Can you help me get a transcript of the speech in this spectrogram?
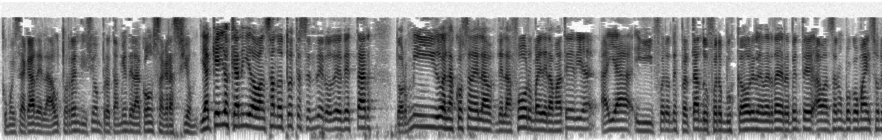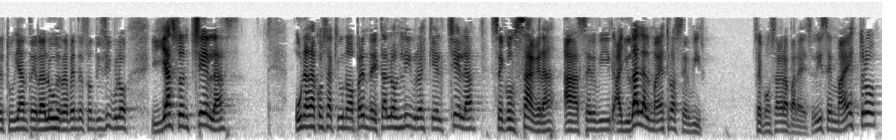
como dice acá, de la autorrendición, pero también de la consagración. Y aquellos que han ido avanzando en todo este sendero, desde estar dormidos en las cosas de la, de la forma y de la materia, allá, y fueron despertando, y fueron buscadores de la verdad, y de repente avanzaron un poco más y son estudiantes de la luz, y de repente son discípulos, y ya son chelas, una de las cosas que uno aprende de estar en los libros es que el chela se consagra a servir, ayudarle al maestro a servir. Se consagra para eso. Dice, maestro,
